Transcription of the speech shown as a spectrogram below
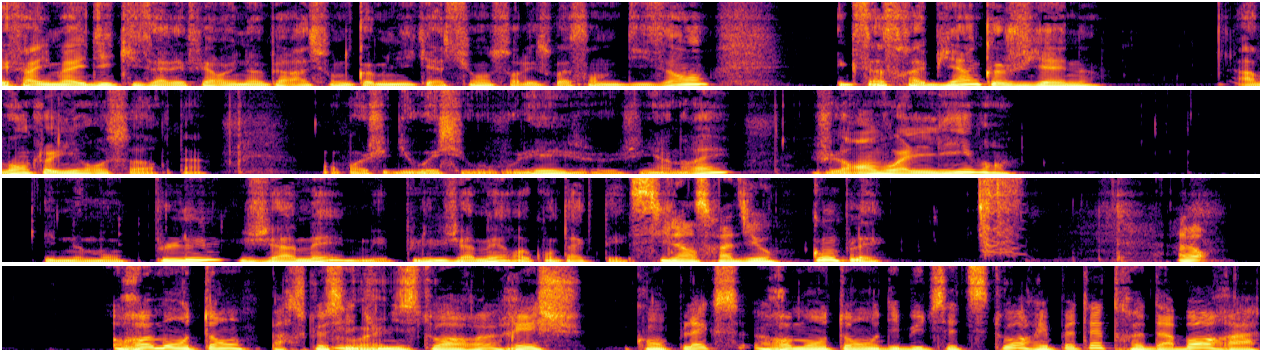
enfin, il m'avait dit qu'ils allaient faire une opération de communication sur les 70 ans et que ça serait bien que je vienne avant que le livre sorte. Hein. Donc moi, j'ai dit, oui, si vous voulez, je viendrai. Je leur envoie le livre. Ils ne m'ont plus jamais, mais plus jamais recontacté. Silence radio. Complet. Alors, remontons, parce que c'est une histoire riche, complexe, remontons au début de cette histoire et peut-être d'abord à,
